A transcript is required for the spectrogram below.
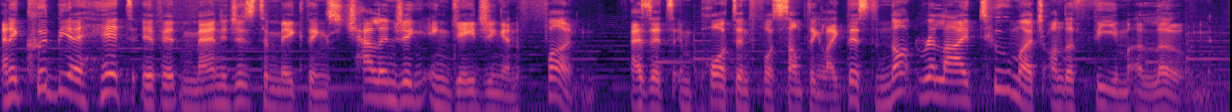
and it could be a hit if it manages to make things challenging, engaging, and fun, as it's important for something like this to not rely too much on the theme alone.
